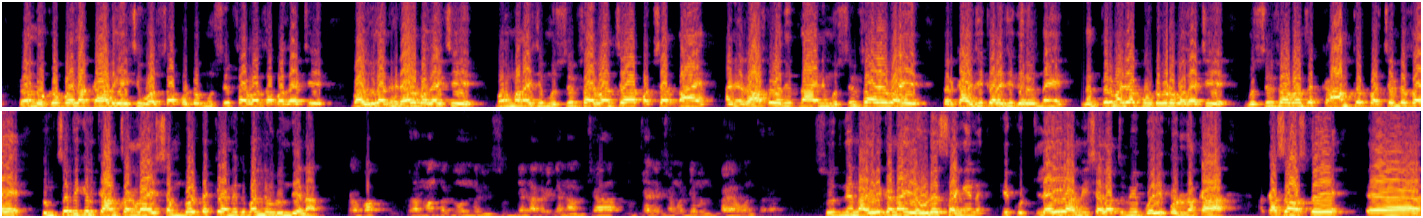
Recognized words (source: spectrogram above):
तेव्हा लोक पहिला कार्ड घ्यायची वरचा फोटो मुश्रीफ साहेबांचा बघायचे बाजूला घड्याळ बघायचे. मग म्हणायची मुश्रीफ साहेबांच्या पक्षात नाही आणि राष्ट्रवादीत नाही आणि मुश्रीफ साहेब आहेत तर काळजी करायची गरज नाही. नंतर माझ्या फोटोकडे बघायचे मुश्रीफ साहेबांचं काम तर प्रचंडच आहे तुमचं देखील काम चांगलं आहे शंभर टक्के आम्ही तुम्हाला निवडून देणार. प्रभाग क्रमांक दोन मधील सुज्ञ नागरिकांना आमच्या चॅनलच्या माध्यमातून काय आवाहन कराल? सुज्ञ नागरिकांना एवढंच सांगेन की कुठल्याही आमिषाला तुम्ही बळी पडू नका. कसं असतंय? अं,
